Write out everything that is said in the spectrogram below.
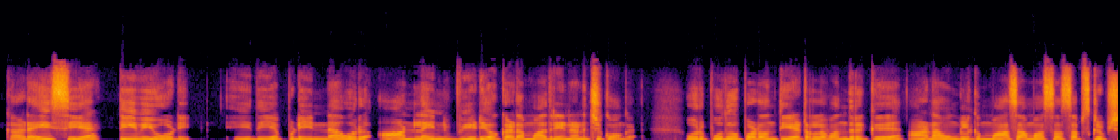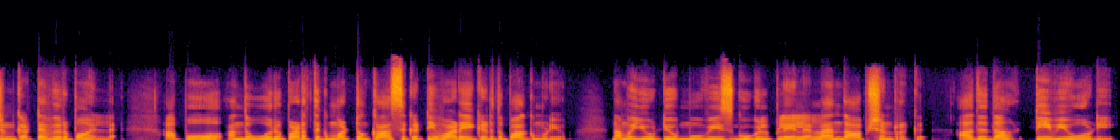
கடைசிய டிவி ஓடி. இது எப்படின்னா ஒரு ஆன்லைன் வீடியோ கடை மாதிரி நினச்சிக்கோங்க. ஒரு புது படம் தியேட்டர்ல வந்திருக்கு ஆனா உங்களுக்கு மாதம் மாசம் சப்ஸ்கிரிப்ஷன் கட்ட விருப்பம் இல்லை. அப்போ அந்த ஒரு படத்துக்கு மட்டும் காசு கட்டி வாடகைக்கு எடுத்து பார்க்க முடியும். நம்ம யூடியூப் மூவிஸ் கூகுள் பிளேல எல்லாம் இந்த ஆப்ஷன் இருக்கு. அதுதான் டிவி ஓடி.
